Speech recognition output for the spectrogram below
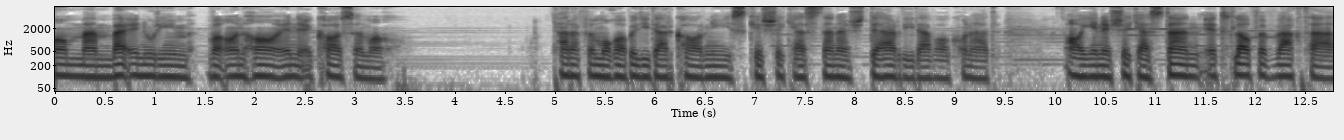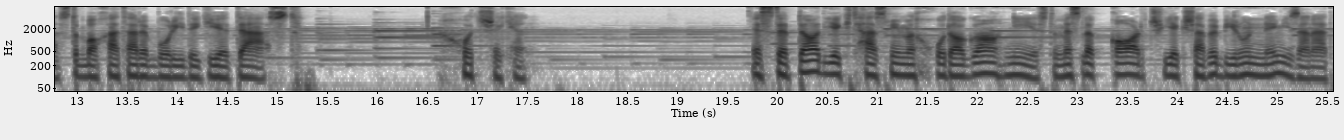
منبع نوریم و آنها انعکاس ما. طرف مقابلی در کار نیست که شکستنش دردی دوا کند. آینه شکستن اطلاف وقت است با خطر بریدگی دست. خود شکن. استبداد یک تصمیم خداگاه نیست مثل قارچ یک شبه بیرون نمی‌زند.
